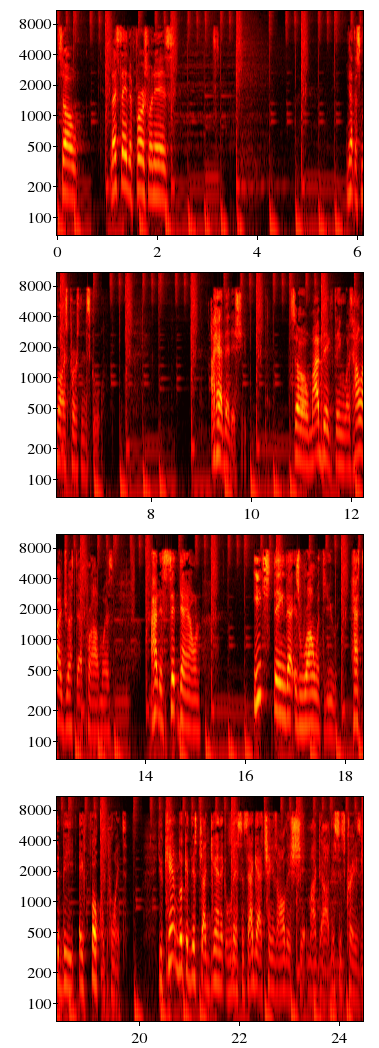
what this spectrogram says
So let's say the first one is you're not the smartest person in school. I had that issue. So my big thing was how I addressed that problem was I had to sit down. Each thing that is wrong with you has to be a focal point. You can't look at this gigantic list and say, I gotta change all this shit. My God, this is crazy.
